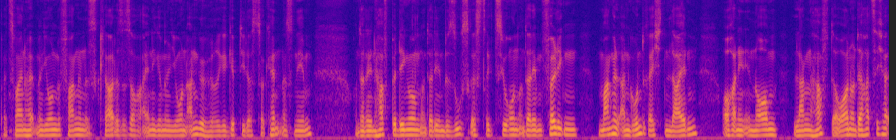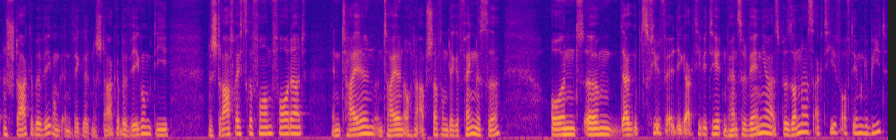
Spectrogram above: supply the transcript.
Bei zweieinhalb Millionen Gefangenen ist klar, dass es auch einige Millionen Angehörige gibt, die das zur Kenntnis nehmen unter den Haftbedingungen, unter den Besuchsrestriktionen, unter dem völligen Mangel an Grundrechten leiden, auch an den enorm langen Haftdauern. Und da hat sich halt eine starke Bewegung entwickelt. Eine starke Bewegung, die eine Strafrechtsreform fordert, in Teilen und Teilen auch eine Abschaffung der Gefängnisse. Und ähm, da gibt es vielfältige Aktivitäten. Pennsylvania ist besonders aktiv auf dem Gebiet.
